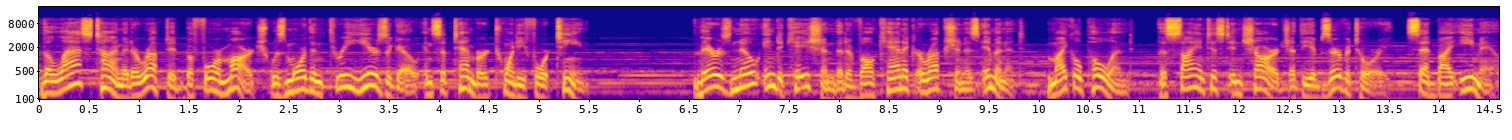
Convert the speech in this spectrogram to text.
The last time it erupted before March was more than three years ago in September 2014. There is no indication that a volcanic eruption is imminent, Michael Poland, the scientist in charge at the observatory, said by email.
